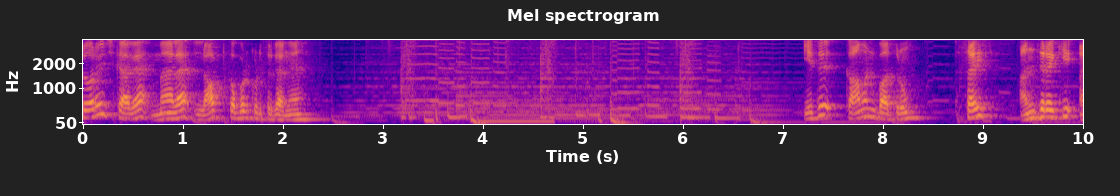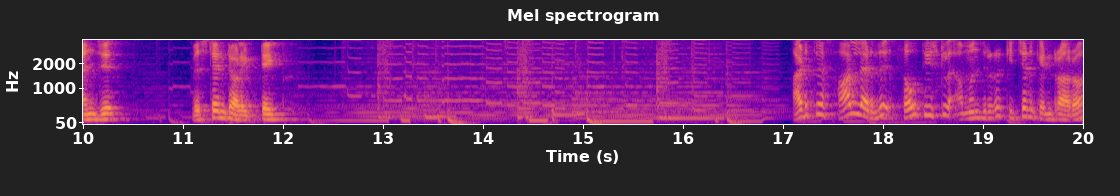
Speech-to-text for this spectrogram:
ஸ்டோரேஜ்க்காக மேலே லாஃப்ட் கபோர்ட் கொடுத்துருக்காங்க. இது காமன் பாத்ரூம் சைஸ் அஞ்சரைக்கு அஞ்சு. வெஸ்டர்ன் டாய்லெட் டைப் அடுத்து ஹாலில் இருந்து சவுத் ஈஸ்டில் அமைஞ்சிருக்கிற கிச்சனுக்கு என்ட்ராரோ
